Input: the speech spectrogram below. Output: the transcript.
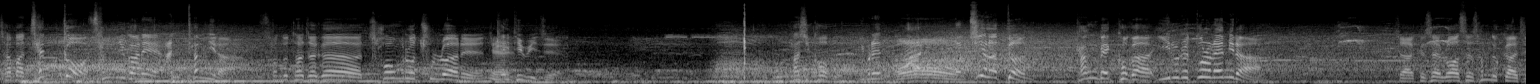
잡아 챘고 3루간에 안타입니다. 선두 타자가 처음으로 출루하는 네. KT 위즈. 다시 커브. 이번엔 오. 아, 놓치지 않았던 강백호가 2루를 뚫어냅니다. 자, 그 사이 로하스 3루까지.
